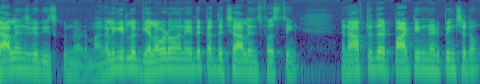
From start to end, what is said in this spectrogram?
ఛాలెంజ్గా తీసుకున్నాడు. మంగళగిరిలో గెలవడం అనేది పెద్ద challenge first thing and after that పార్టీని నడిపించడం.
